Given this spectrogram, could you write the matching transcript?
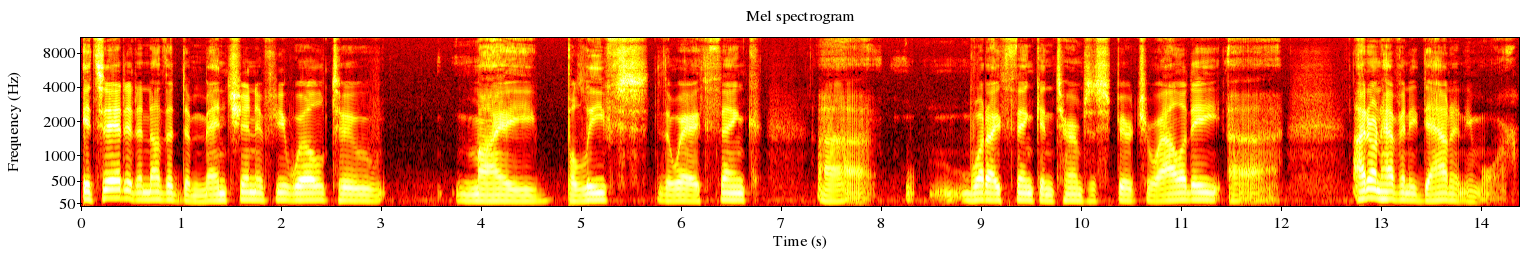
it's added another dimension, if you will, to my beliefs, the way I think, uh, what I think in terms of spirituality. Uh, I don't have any doubt anymore,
